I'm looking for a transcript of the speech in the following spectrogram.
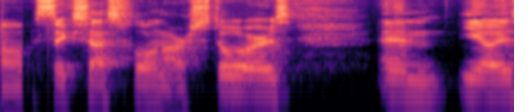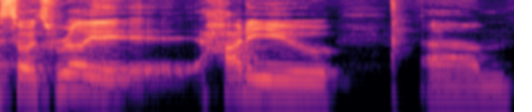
know, successful in our stores." And you know, so it's really how do you um,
